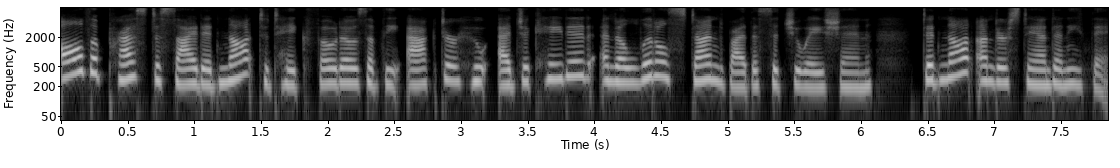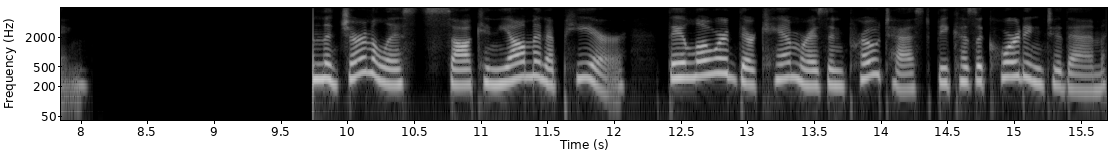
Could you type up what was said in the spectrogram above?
All the press decided not to take photos of the actor who, educated and a little stunned by the situation, did not understand anything. When the journalists saw Can Yaman appear, they lowered their cameras in protest because according to them,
